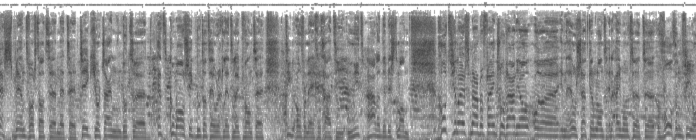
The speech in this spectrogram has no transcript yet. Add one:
Success Band was dat eh, met eh, Take Your Time. Doet, uh, Ed Kowalsik doet dat heel erg letterlijk, want eh, tien over negen gaat hij niet halen, de beste man. Goed, je luistert naar Bevrijdingsvol Radio eh, in heel Zuid-Kennemerland en Eimond eh, te volgen via 105.1,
